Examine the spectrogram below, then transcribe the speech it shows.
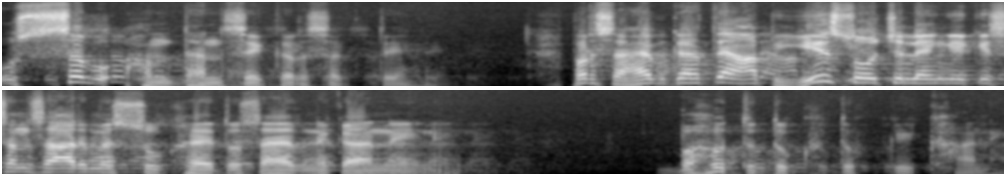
उस सब हम धन से कर सकते हैं। पर साहब कहते हैं, आप ये सोच लेंगे कि संसार में सुख है तो साहब ने कहा, नहीं नहीं बहुत दुख दुख की खाने।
